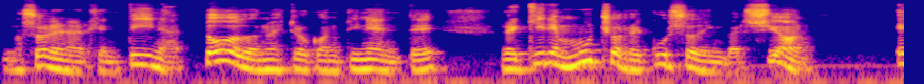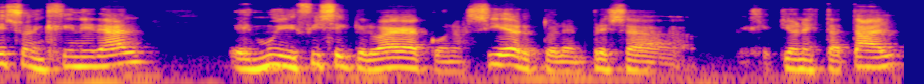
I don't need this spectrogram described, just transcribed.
no solo en Argentina, todo nuestro continente requiere muchos recursos de inversión. Eso en general es muy difícil que lo haga con acierto la empresa de gestión estatal.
